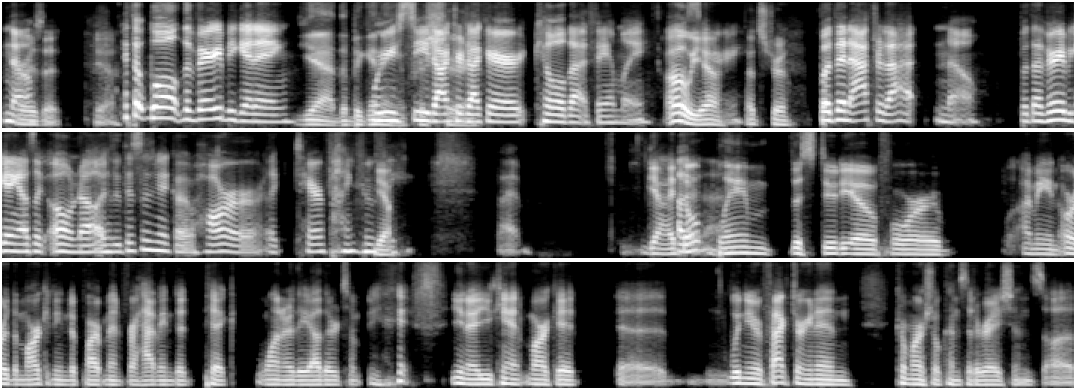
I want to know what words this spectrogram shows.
no. Or is it? Yeah. I thought, well, the very beginning Yeah, the beginning. where you see Dr. sure. Decker kill that family. Oh yeah, scary. that's true. But then after that, no. But that very beginning, I was like, oh no, like, this is like a horror, like terrifying movie. Yeah. But Yeah, I don't that. blame the studio for. I mean, or the marketing department for having to pick one or the other. To, you know, you can't market uh, when you're factoring in commercial considerations. Uh,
